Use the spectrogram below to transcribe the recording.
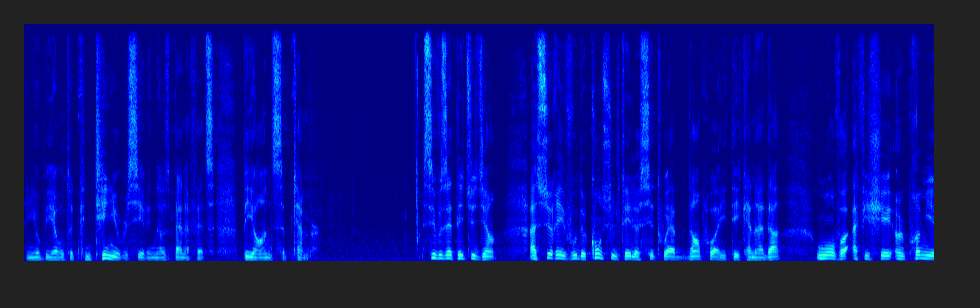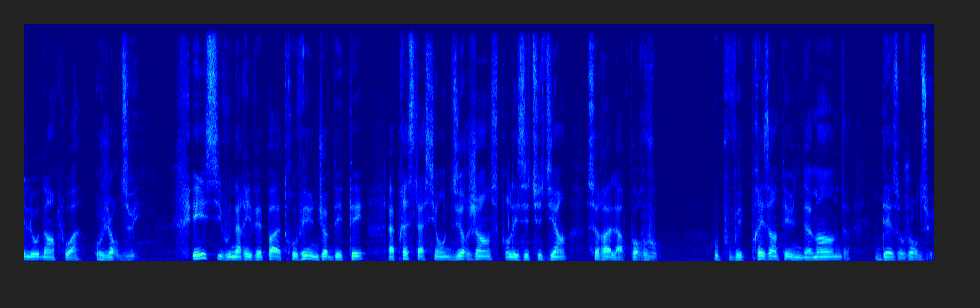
and you'll be able to continue receiving those benefits beyond September. Si vous êtes étudiant, assurez-vous de consulter le site web d'Employé Canada où on va afficher un premier lot d'emplois aujourd'hui. Et si vous n'arrivez pas à trouver une job d'été, la prestation d'urgence pour les étudiants sera là pour vous. Vous pouvez présenter une demande dès aujourd'hui.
